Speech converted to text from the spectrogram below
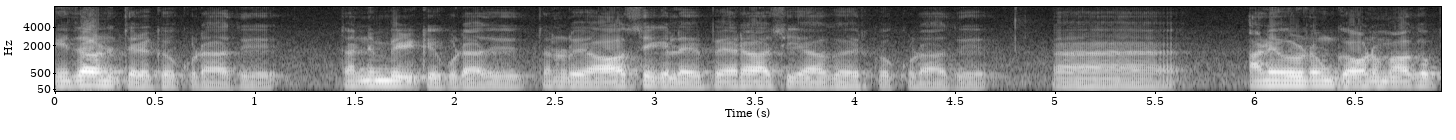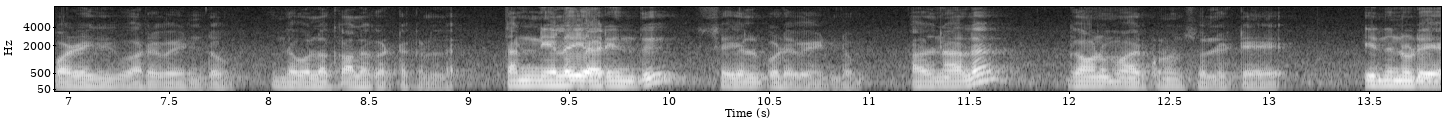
நிதானத்தை இருக்கக்கூடாது தன்னம்பிக்கை தன்னுடைய ஆசைகளை பேராசையாக இருக்கக்கூடாது அனைவருடன் கவனமாக பழகி வர வேண்டும் இந்த உள்ள காலகட்டங்களில். தன் நிலை அறிந்து செயல்பட வேண்டும். அதனால் கவனமாக இருக்கணும்னு சொல்லிட்டு இதனுடைய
